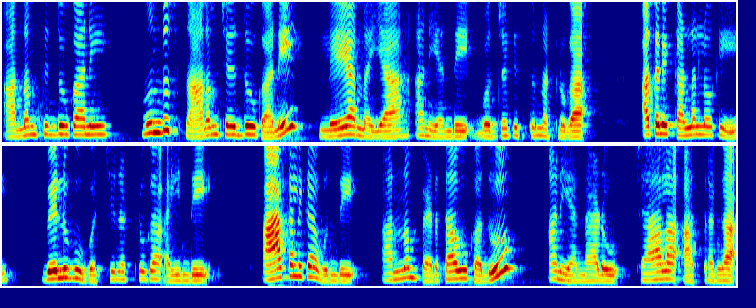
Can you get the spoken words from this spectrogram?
అన్నం తిందు గాని ముందు స్నానం చేద్దు గాని లే అన్నయ్యా అని అంది బొజ్జగిస్తున్నట్లుగా. అతని కళ్ళలోకి వెలుగు వచ్చినట్లుగా అయింది. ఆకలిగా ఉంది. అన్నం పెడతావు కదూ? అని అన్నాడు చాలా ఆత్రంగా.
